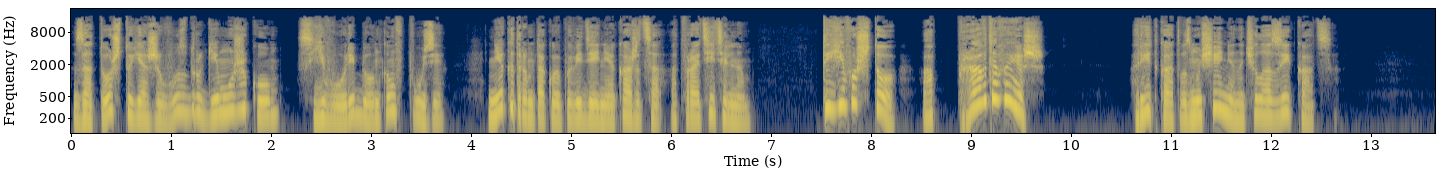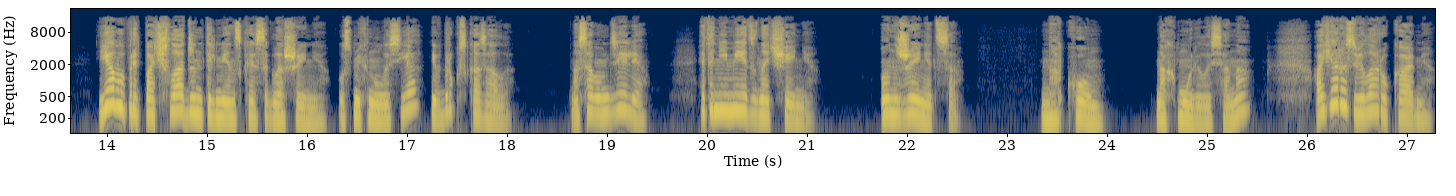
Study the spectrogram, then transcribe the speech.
За то, что я живу с другим мужиком, с его ребенком в пузе. Некоторым такое поведение кажется отвратительным. Ты его что, оправдываешь? Ритка от возмущения начала заикаться. «Я бы предпочла джентльменское соглашение», — усмехнулась я и вдруг сказала. «На самом деле это не имеет значения. Он женится». «На ком?» Нахмурилась она, а я развела руками.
